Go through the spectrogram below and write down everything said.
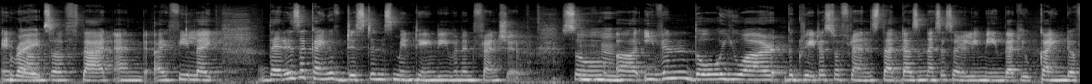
in Right. terms of that and i feel like there is a kind of distance maintained even in friendship so Mm-hmm. uh, even though you are the greatest of friends that doesn't necessarily mean that you kind of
